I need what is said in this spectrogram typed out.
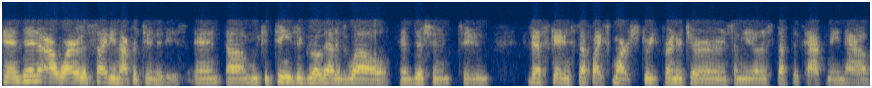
And then our wireless siting opportunities. And um, we continue to grow that as well, in addition to investigating stuff like smart street furniture and some of the other stuff that's happening now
